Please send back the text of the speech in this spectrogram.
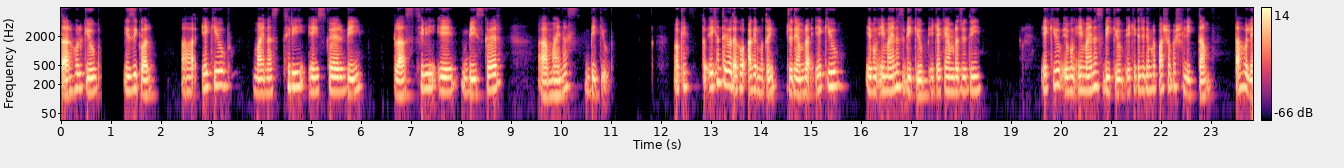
তার whole cube is equal A cube minus three A square B plus three A B square minus B cube okay তো এখান থেকেও দেখো আগের মতোই, যদি আমরা এ কিউব এবং এই মাইনাস বি কিউব এটাকে আমরা যদি এ কিউব এবং এই মাইনাস বি কিউব এটাকে যদি আমরা পাশাপাশি লিখতাম, তাহলে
